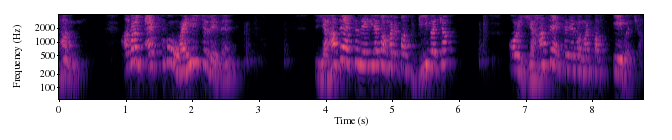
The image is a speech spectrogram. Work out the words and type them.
धन। अगर हम एक्स को उभयनिष्ठ ले लें तो यहाँ से एक्स ले लिया तो हमारे पास बी बचा और यहाँ से एक्स लिया तो हमारे पास ए बचा।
